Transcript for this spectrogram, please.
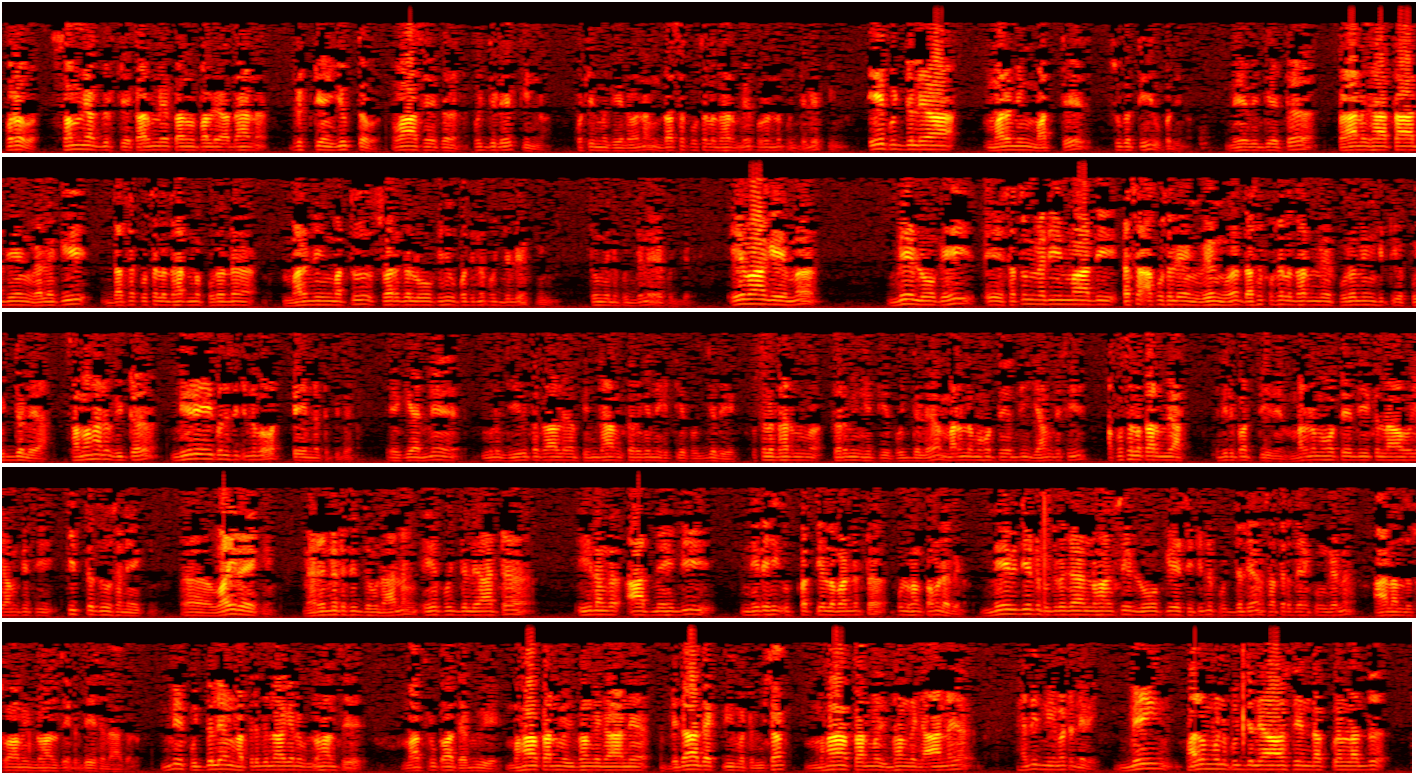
පරව, සම්‍යක් දෘෂ්ටිය කර්මයේ කර්මඵලය අදහන දෘෂ්ටියෙන් යුක්තව වාසය කරන පුජ්‍යලයක් ඉන්නවා. කොටින්ම කියනවා නම් දස කුසල ධර්මයේ පුරුණ පුජ්‍යලයක් ඉන්නවා. ඒ පුජ්‍යලයා මරණින් මත්තේ සුගතිය උපදිනවා. මේ විදිහට ප්‍රාණඝාත ආදීන් වැළකී දස කුසල ධර්ම පුරන මරණින් මතු ස්වර්ග ලෝකෙහි උපදින පුජ්‍යලයක් ඉන්නේ. තුන්වෙනි පුජ්‍යලය ඒ පුජ්‍යලය. ඒ වාගේම මේ ලෝකෙහි ඒ සතුන් මැරීම ආදී දස අකුසලයෙන් වෙන්ව දස කුසල ධර්මයේ පුරමින් සිටිය පුජ්‍යලයා සමහර විට නිරේපද සිටින බව පේන්නට තිබෙනවා. ඒ කියන්නේ මුළු ජීවිත කාලයම පින්දහම් කරගෙන හිටිය පුජ්‍යලයේ කුසල ධර්ම කරමින් හිටිය පුජ්‍යලයා මරණ මොහොතේදී යම්කිසි අකුසල කර්මයක් ඉදිරිපත් වීමෙන් මරණ මොහොතේදී කළා වූ යම්කිසි චිත්ත දූෂණයකින් වෛරයකින් මැරෙන්නට සිද්ධ වුණා නම් ඒ පුජ්‍යලයාට ඊළඟ ආත්මෙහිදී නිරෙහි උත්පත්තිය ලබන්නට පුළුවන්කම ලැබෙනවා. මේ විදිහට බුදුරජාණන් වහන්සේ ලෝකයේ සිටින පුජ්‍යලයන් සතර දෙනෙකුන් ගැන ආනන්ද ස්වාමීන් වහන්සේට දේශනා කළා. මේ පුජ්‍යලයන් හතර දෙනා ගැන උන්වහන්සේ මාත්‍රිකා දැබුවේ මහා කර්ම විභංග ඥානය බෙදා දැක්වීමට මිසක් මහා කර්ම විභංග ඥානය හැඳින්වීමට නෙවෙයි. මේන් පළමුවන පුජ්‍යලයාසෙන් දක්වන ලද්ද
